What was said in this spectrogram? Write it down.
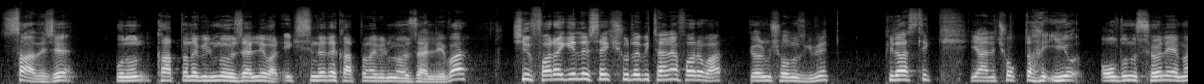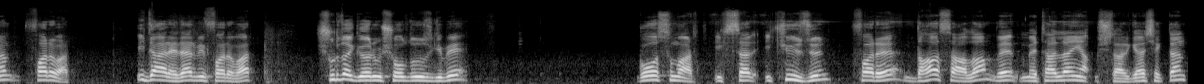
sadece bunun katlanabilme özelliği var. İkisinde de katlanabilme özelliği var. Şimdi fara gelirsek şurada bir tane farı var. Görmüş olduğunuz gibi. Plastik yani çok daha iyi olduğunu söyleyemem. Farı var. İdare eder bir farı var. Şurada görmüş olduğunuz gibi Go Smart XR 200'ün farı daha sağlam ve metalden yapmışlar. Gerçekten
